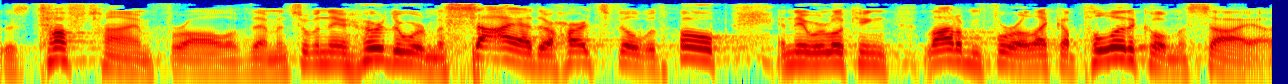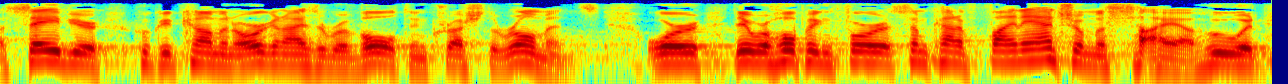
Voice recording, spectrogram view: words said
it was a tough time for all of them. And so when they heard the word Messiah, their hearts filled with hope, and they were looking, a lot of them, for like a political Messiah, a Savior who could come and organize a revolt and crush the Romans. Or they were hoping for some kind of financial Messiah who would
